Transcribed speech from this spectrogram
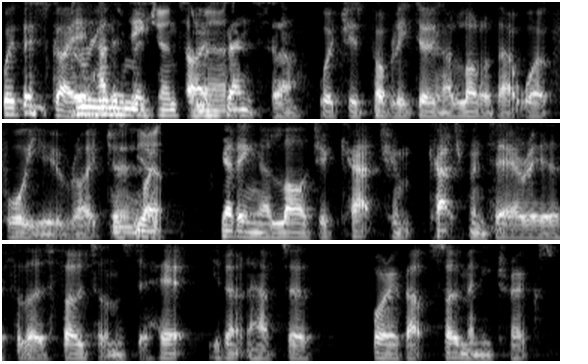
With this guy, he had a decent magenta sized map. sensor, which is probably doing a lot of that work for you, right? Just Yeah. like getting a larger catch- catchment area for those photons to hit. You don't have to worry about so many tricks.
